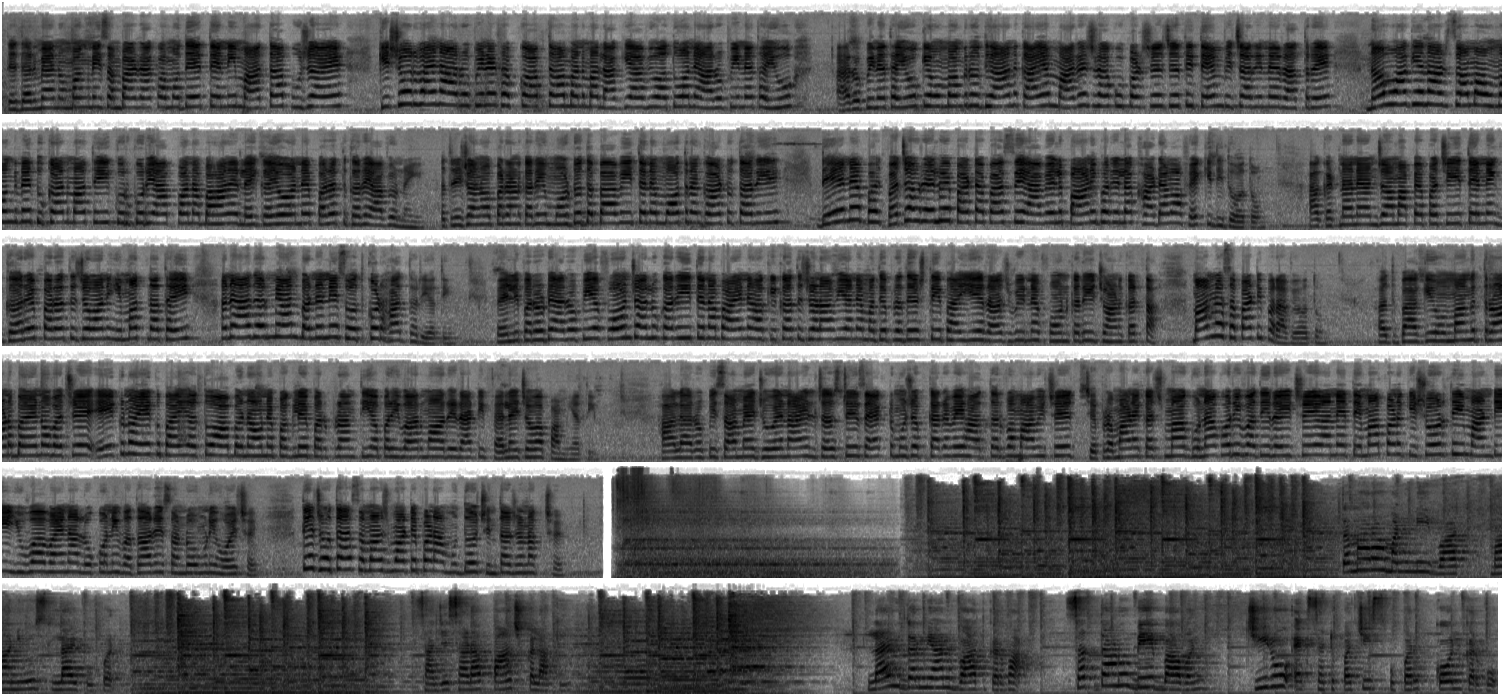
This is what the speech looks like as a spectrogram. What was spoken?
તે દરમિયાન ઉમંગની સંભાળ રાખવા મુદ્દે તેની માતા પૂજાએ કિશોરભાઈના આરોપીને ઠપકો આપતા મનમાં લાગી આવ્યું હતું અને આરોપીને થયું આરોપીને થયું કે ઉમંગનું ધ્યાન જ રાખવું પડશે, જેથી તેમ વિચારીને રાત્રે નવ વાગ્યાના અરસામાં ઉમંગને દુકાનમાંથી કુરકુરી આપવાના બહાને લઈ ગયો અને પરત ઘરે આવ્યો નહીં. ભત્રીજાનું અપહરણ કરી મોઢું દબાવી તેને મોતને ઘાટ ઉતારી દેહને ભચાવ રેલવે પાટા પાસે આવેલ પાણી ભરેલા ખાડામાં ફેંકી દીધો હતો. આ ઘટનાને અંજામ આપ્યા પછી તેને ઘરે પરત જવાની હિંમત ન થઈ અને આ દરમિયાન બંનેની શોધખોળ હાથ ધરી હતી. વહેલી પરોઢે આરોપીએ ફોન ચાલુ કરી તેના ભાઈને હકીકત જણાવી અને મધ્યપ્રદેશથી ભાઈએ રાજવીરને ફોન કરી જાણ કરતા મામલો સપાટી પર આવ્યો હતો. હદભાગી ઉમંગ ત્રણ બહેનો વચ્ચે એકનો એક ભાઈ હતો. આ બનાવને પગલે પરપ્રાંતીય પરિવારમાં અરેરાટી ફેલાઈ જવા પામી હતી. હાલ આરોપી સામે જુવેનાઇલ જસ્ટિસ એક્ટ મુજબ કાર્યવાહી હાથ ધરવામાં આવી છે, જે પ્રમાણે કચ્છમાં ગુનાખોરી વધી રહી છે અને તેમાં પણ કિશોરથી માંડી યુવા વયના લોકોની વધારે સંડોવણી હોય છે. તે જોતા સમાજ માટે પણ આ મુદ્દો ચિંતાજનક છે. તમારા મનની વાત મા ન્યૂઝ લાઈવ ઉપર. સાંજે સાડા પાંચ કલાકે. લાઈવ દરમિયાન વાત કરવા સત્તાણું બે બાવન જીરો એકસઠ પચીસ ઉપર કોલ કરવો.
